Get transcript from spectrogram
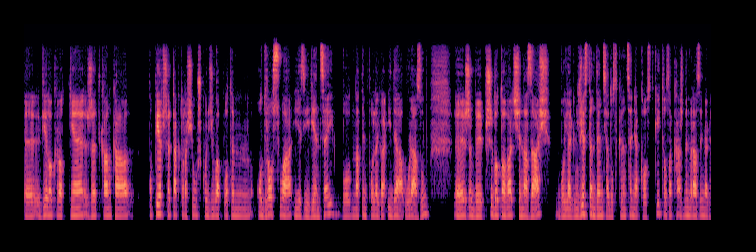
y, wielokrotnie, że tkanka, po pierwsze ta, która się uszkodziła, potem odrosła i jest jej więcej, bo na tym polega idea urazu, y, żeby przygotować się na zaś, bo jak już jest tendencja do skręcenia kostki, to za każdym razem jak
